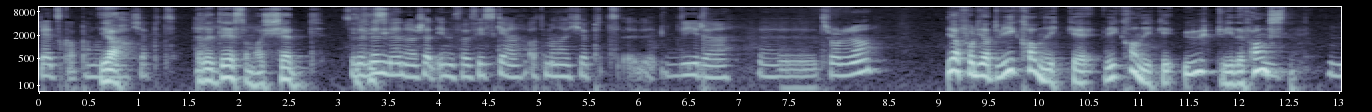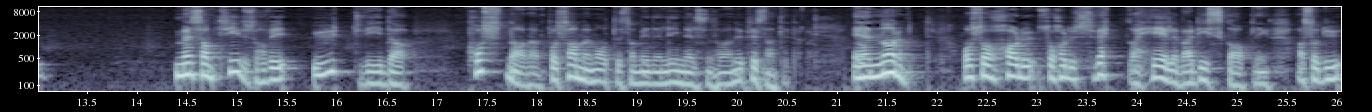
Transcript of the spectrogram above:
redskapen han Ja. har kjøpt. Og det er det som har skjedd. Så det er den delen har skjedd innenfor fiske, at man har kjøpt eh, dyre eh, trålere. Ja, fordi at vi kan ikke, vi kan ikke utvide fangsten. Men samtidig så har vi utvida kostnadene på samme måte som i den lignelsen som jeg nå presenterte. Enormt. Og så har du, så har du svekka hele verdiskapningen. Altså du,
